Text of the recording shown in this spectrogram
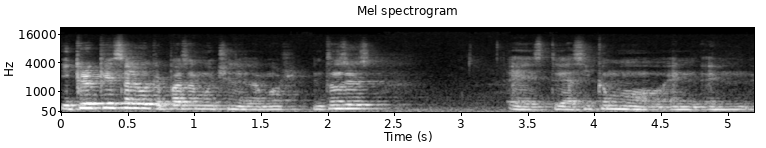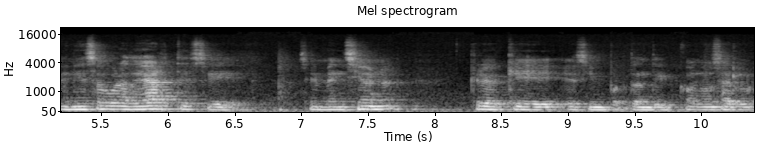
Y creo que es algo que pasa mucho en el amor. Entonces, este, así como en, en, en esa obra de arte se, se, menciona, creo que es importante conocerlo.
